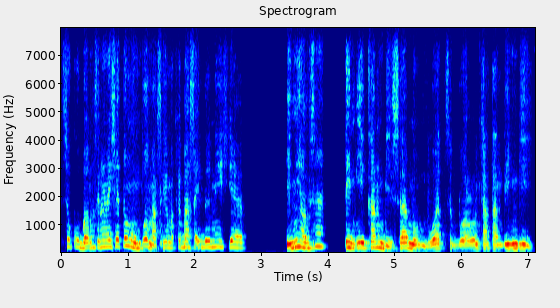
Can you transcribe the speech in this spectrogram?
suku bangsa Indonesia itu ngumpul masih pakai bahasa Indonesia. Ini harusnya tim ikan bisa membuat sebuah loncatan tinggi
